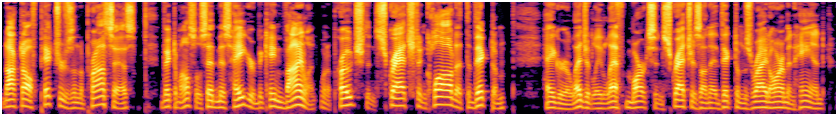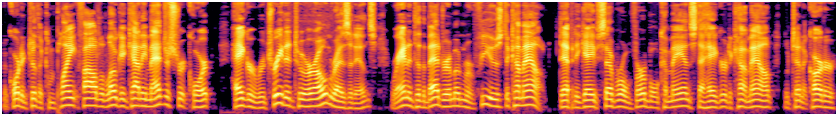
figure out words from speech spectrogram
knocked off pictures in the process. Victim also said Miss Hager became violent when approached and scratched and clawed at the victim. Hager allegedly left marks and scratches on that victim's right arm and hand. According to the complaint filed in Logan County Magistrate Court, Hager retreated to her own residence, ran into the bedroom, and refused to come out. Deputy gave several verbal commands to Hager to come out. Lieutenant Carter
